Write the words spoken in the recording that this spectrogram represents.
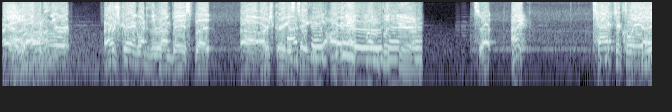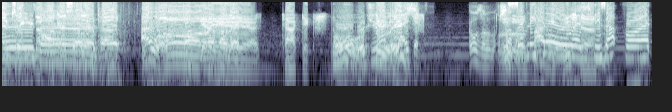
Alright, well, I went to the, Arch Craig went to the wrong base, but uh, Arch Craig is taking the Hawkeye. Conflict here. So, I tactically I am taking the Hawkeye Southern Pat. I will Oh, fuck your yeah, mother. yeah, yeah. Tactics. Oh, would you? I like it. That was a She's Ooh, 72 and she's up for it.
